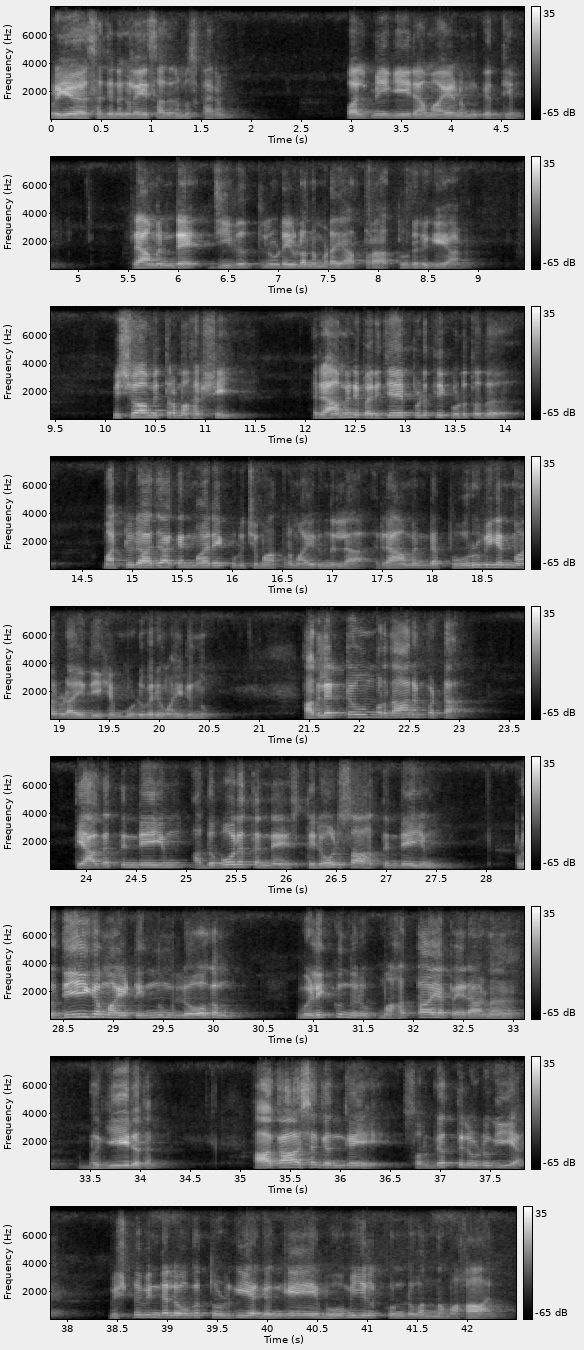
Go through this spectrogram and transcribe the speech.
പ്രിയ സജ്ജനങ്ങളെ സാദര നമസ്കാരം വാൽമീകി രാമായണം ഗദ്യം. രാമന്റെ ജീവിതത്തിലൂടെയുള്ള നമ്മുടെ യാത്ര തുടരുകയാണ്. വിശ്വാമിത്ര മഹർഷി രാമന് പരിചയപ്പെടുത്തി കൊടുത്തത് മറ്റു രാജാക്കന്മാരെ കുറിച്ച് മാത്രമായിരുന്നില്ല രാമന്റെ പൂർവികന്മാരുടെ ഐതിഹ്യം മുഴുവനുമായിരുന്നു. അതിലേറ്റവും പ്രധാനപ്പെട്ട ത്യാഗത്തിന്റെയും അതുപോലെ തന്നെ സ്ഥിരോത്സാഹത്തിന്റെയും പ്രതീകമായിട്ട് ഇന്നും ലോകം വിളിക്കുന്നൊരു മഹത്തായ പേരാണ് ഭഗീരഥൻ. ആകാശഗംഗയെ സ്വർഗത്തിലൊഴുകിയ വിഷ്ണുവിന്റെ ലോകത്തൊഴുകിയ ഗംഗയെ ഭൂമിയിൽ കൊണ്ടുവന്ന മഹാൻ.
